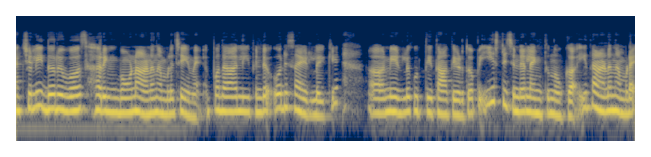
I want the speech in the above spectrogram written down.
ആക്ച്വലി ഇത് റിവേഴ്സ് ഹെറിങ് ബോൺ ആണ് നമ്മൾ ചെയ്യുന്നത് അപ്പോൾ അത് ആ ലീഫിന്റെ ഒരു സൈഡിലേക്ക് നീഡിൽ കുത്തി താത്തിയെടുത്തു. അപ്പോൾ ഈ സ്റ്റിച്ചിന്റെ ലെങ്ത്ത് നോക്കുക. ഇതാണ് നമ്മുടെ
